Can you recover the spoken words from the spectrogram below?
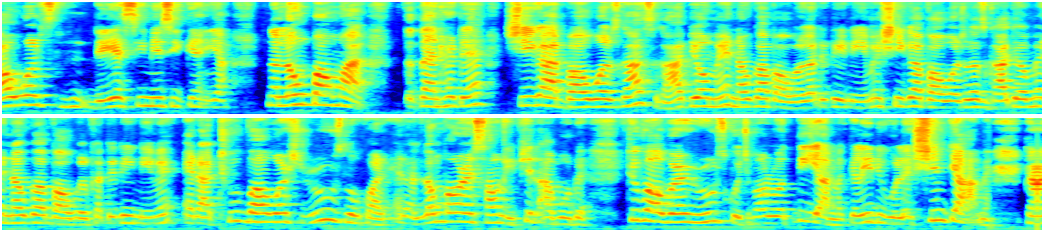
vowels တွေရဲ့စီမင်းစီကံအရာနှလုံးပေါင်းမှတတန်ထွက်တယ်ရှေးက vowels ကစကားပြောမယ်နောက်က vowel ကတိတိနေမယ်ရှေးက vowels ကစကားပြောမယ်နောက်က vowel ကတိတိနေမယ်အဲ့ဒါ two vowels rules လို့ခေါ်တယ်အဲ့ဒါ long vowel sound တွေဖြစ်လာဖို့အတွက် two vowel rules ကိုကျွန်တော်တို့သိရမယ်ကလေးတွေကိုလည်းရှင်းပြရမယ်ဒါ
